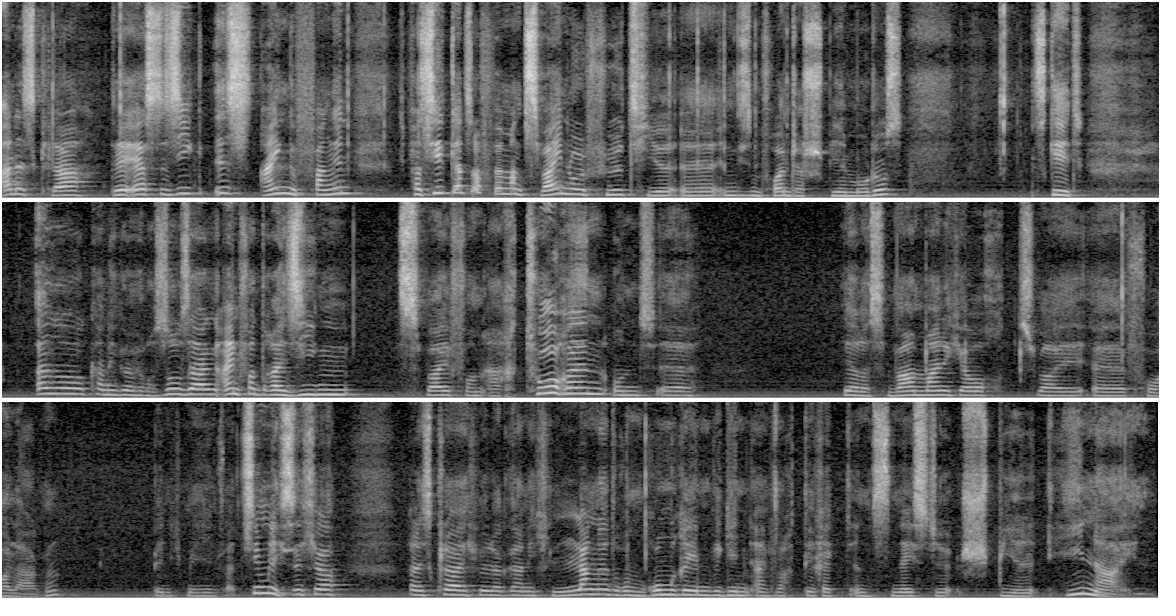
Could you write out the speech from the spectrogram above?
alles klar. Der erste Sieg ist eingefangen. Das passiert ganz oft, wenn man 2-0 führt hier äh, in diesem Freundschaftsspielmodus. Es geht. Also kann ich euch auch so sagen: ein von drei Siegen, zwei von acht Toren und äh, ja, das waren, meine ich, auch zwei äh, Vorlagen. Bin ich mir jedenfalls ziemlich sicher. Alles klar, ich will da gar nicht lange drum rumreden. Wir gehen einfach direkt ins nächste Spiel hinein.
